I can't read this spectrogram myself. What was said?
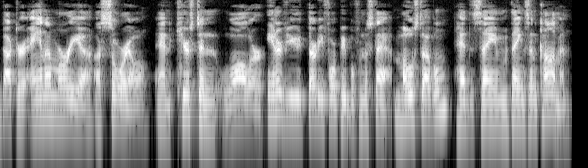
Dr. Anna Maria Osorio and Kirsten Waller, interviewed 34 people from the staff. Most of them had the same things in common.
